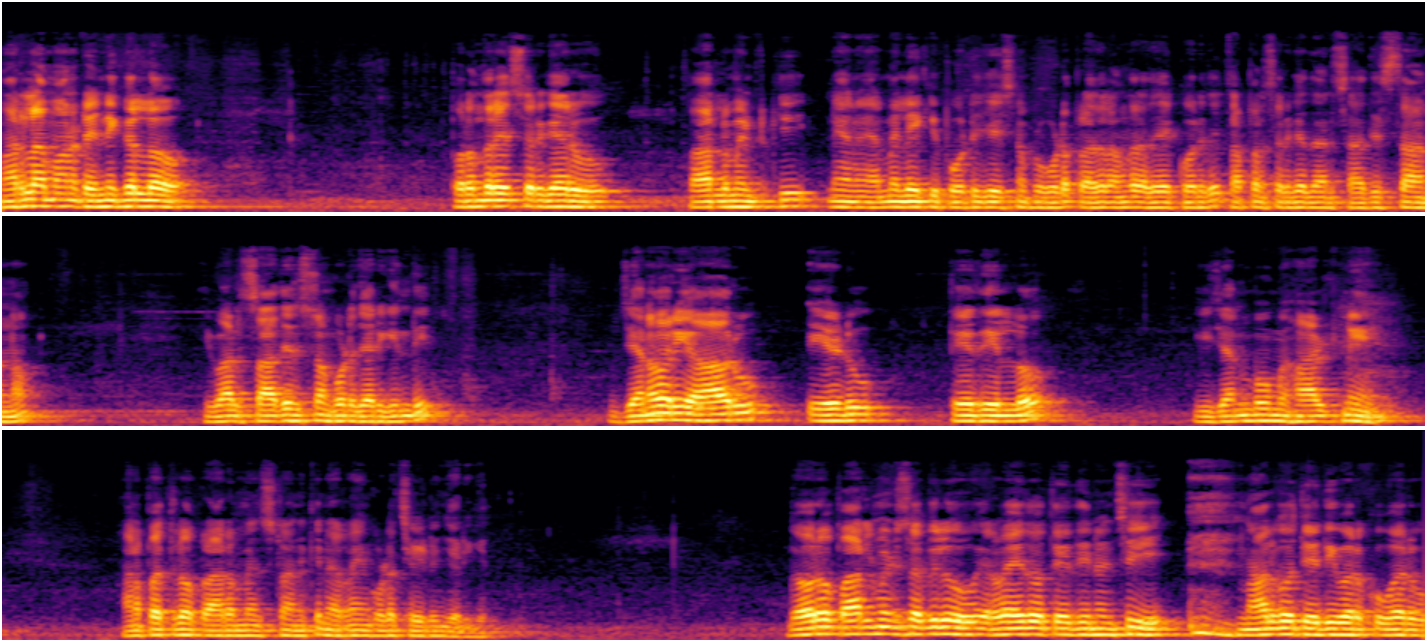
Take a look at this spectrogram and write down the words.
మరలా మొన్నటి ఎన్నికల్లో పురంధరేశ్వరి గారు పార్లమెంట్కి నేను ఎమ్మెల్యేకి పోటీ చేసినప్పుడు కూడా ప్రజలందరూ అదే కోరితే తప్పనిసరిగా దాన్ని సాధిస్తా అన్నాం. ఇవాళ సాధించడం కూడా జరిగింది. జనవరి ఆరు ఏడు తేదీల్లో ఈ జన్మభూమి హాల్ట్ని అనపతిలో ప్రారంభించడానికి నిర్ణయం కూడా చేయడం జరిగింది. గౌరవ పార్లమెంటు సభ్యులు ఇరవై ఐదో తేదీ నుంచి నాలుగో తేదీ వరకు వారు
